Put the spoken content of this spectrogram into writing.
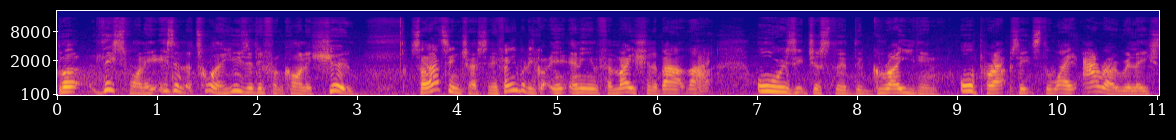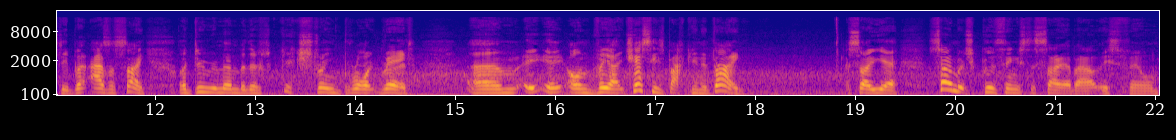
But this one, it isn't at all. They use a different kind of shoe. So that's interesting. If anybody's got any information about that, or is it just the, the grading, or perhaps it's the way Arrow released it. But as I say, I do remember the extreme bright red um, it, it, on VHSs back in the day. So yeah, so much good things to say about this film.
